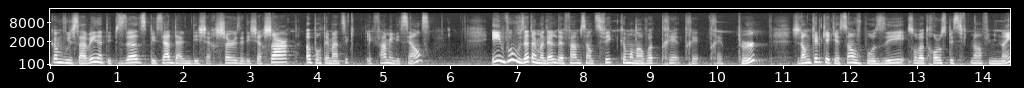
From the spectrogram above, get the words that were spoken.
comme vous le savez, notre épisode spécial de des chercheuses et des chercheurs a pour thématique les femmes et les sciences. Et vous, vous êtes un modèle de femme scientifique comme on en voit très, très, très peu. J'ai donc quelques questions à vous poser sur votre rôle spécifiquement féminin.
